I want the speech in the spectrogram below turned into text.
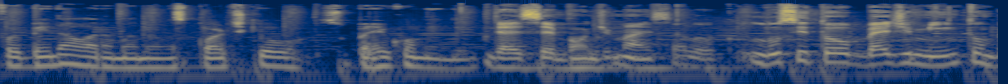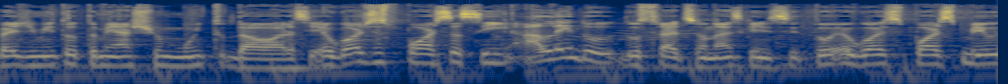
foi bem da hora, mano. É um esporte que eu super recomendo. Deve ser bom demais, você é louco. Lu citou badminton, badminton eu também acho muito da hora. Assim. Eu gosto de esportes assim, além do- dos tradicionais que a gente citou, eu gosto de esportes meio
